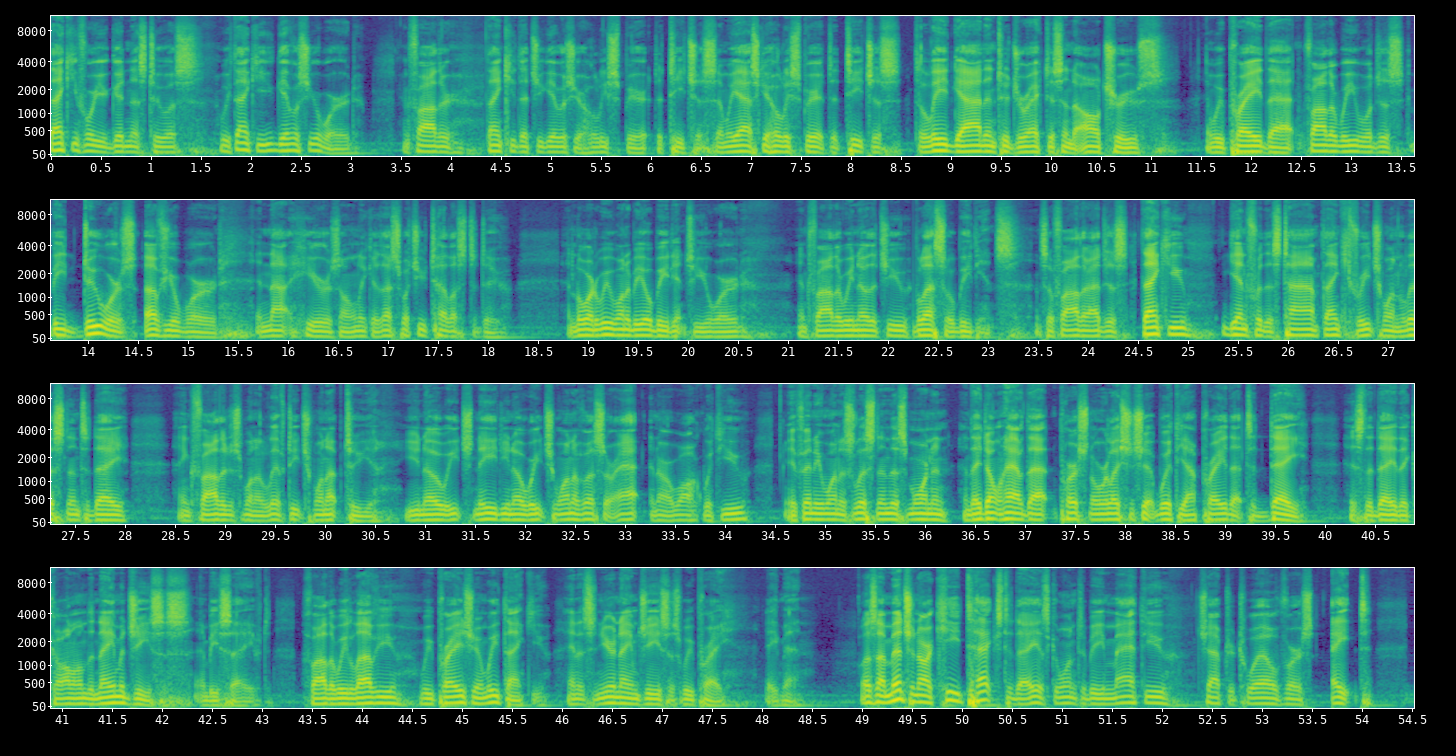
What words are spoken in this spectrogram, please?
Thank you for your goodness to us. We thank you, you give us your word. And Father, thank you that you give us your Holy Spirit to teach us. And we ask you, Holy Spirit, to teach us, to lead, guide, and to direct us into all truths. And we pray that, Father, we will just be doers of your word and not hearers only, because that's what you tell us to do. And Lord, we want to be obedient to your word. And Father, we know that you bless obedience. And so, Father, I just thank you again for this time. Thank you for each one listening today. And Father, just want to lift each one up to you. You know each need, you know where each one of us are at in our walk with you. If anyone is listening this morning and they don't have that personal relationship with you, I pray that today is the day they call on the name of Jesus and be saved. Father, we love you, we praise you, and we thank you. And it's in your name, Jesus, we pray. Amen. Well, as I mentioned, our key text today is going to be Matthew chapter 12, verse 8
